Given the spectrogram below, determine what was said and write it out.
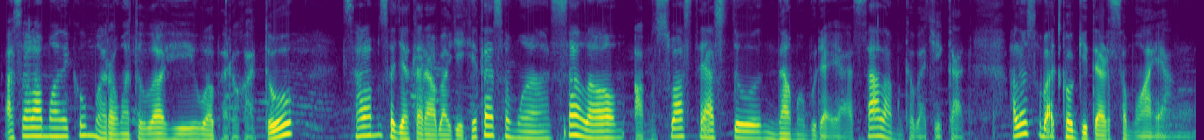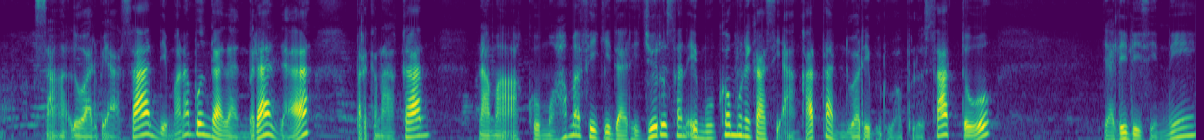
Assalamualaikum warahmatullahi wabarakatuh. Salam sejahtera bagi kita semua. Salam Om Swastiastu, Namo Buddhaya, salam kebajikan. Halo Sobat Kogiter semua yang sangat luar biasa di mana pun kalian berada. Perkenalkan, nama aku Muhammad Fikri dari jurusan Ilmu Komunikasi Angkatan 2021. Jadi di sini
